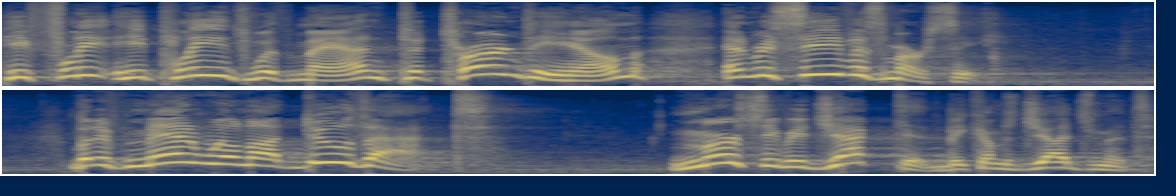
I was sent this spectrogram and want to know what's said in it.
He, flee, he pleads with man to turn to him and receive his mercy. But if men will not do that, mercy rejected becomes judgment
